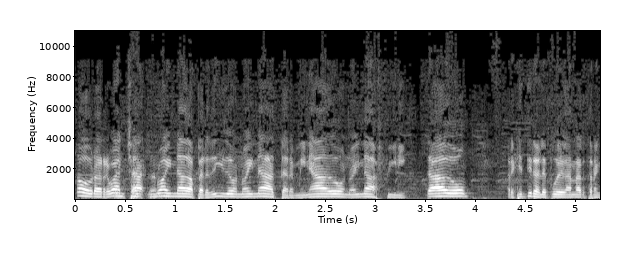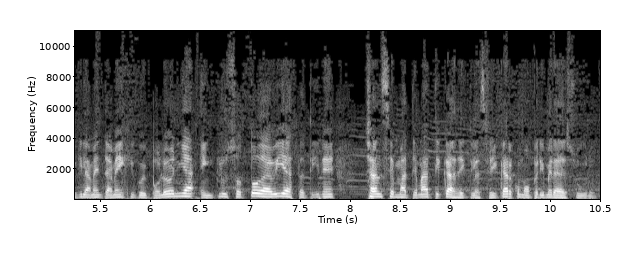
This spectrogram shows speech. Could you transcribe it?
Ahora revancha, no hay nada perdido, no hay nada terminado, no hay nada finitado. Argentina le puede ganar tranquilamente a México y Polonia e incluso todavía hasta tiene chances matemáticas de clasificar como primera de su grupo.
